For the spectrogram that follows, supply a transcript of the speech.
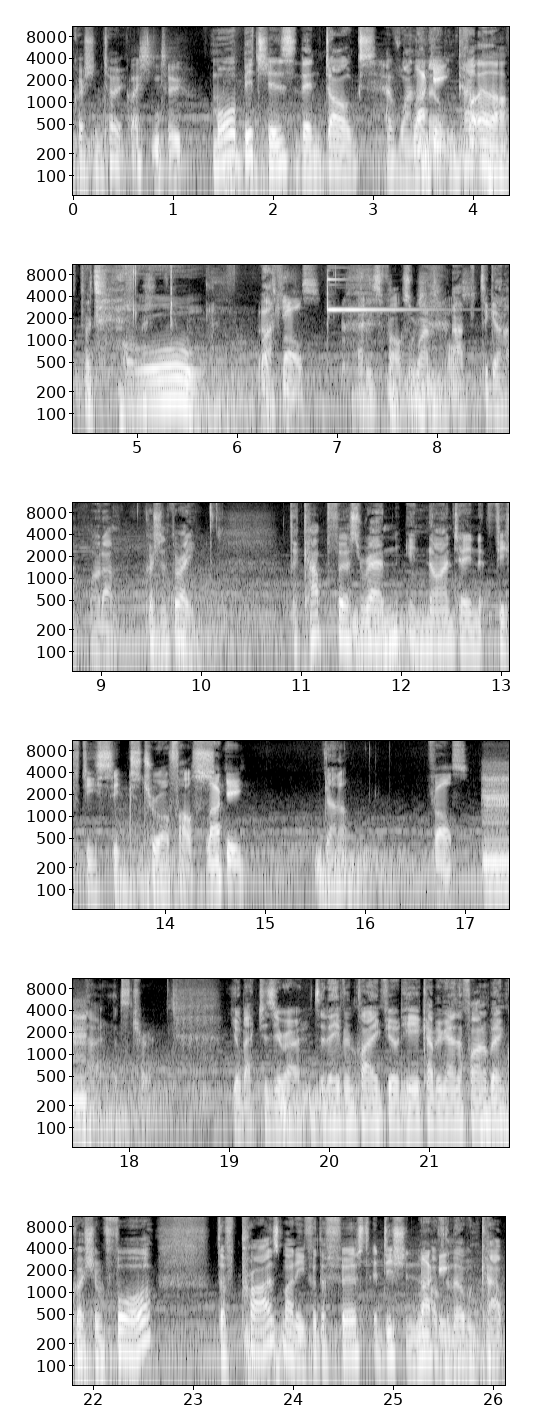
Question two. Question two. More bitches than dogs have won Lucky. the Melbourne Cup. Oh, Oh, That's lucky. false. That is false. One false. up to Gunner. Well done. Question three. The cup first ran in 1956. True or false? Lucky. Gunner. False. No, that's true. You're back to zero. It's an even playing field here. Coming around the final band. Question four. The prize money for the first edition Lucky. of the Melbourne Cup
